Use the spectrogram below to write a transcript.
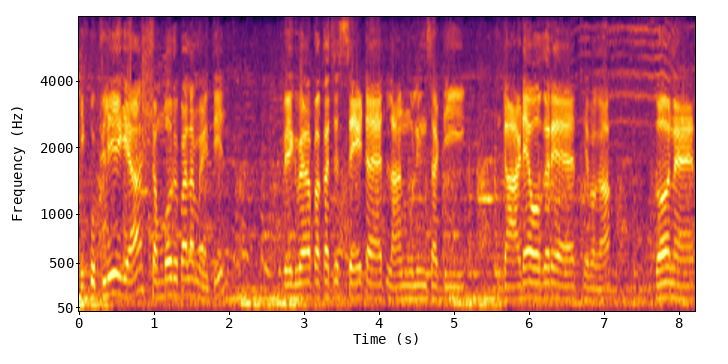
ही कुठलीही घ्या शंभर रुपयाला मिळतील. वेगवेगळ्या प्रकारचे सेट आहेत लहान मुलींसाठी. गाड्या वगैरे आहेत हे बघा. गन आहेत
